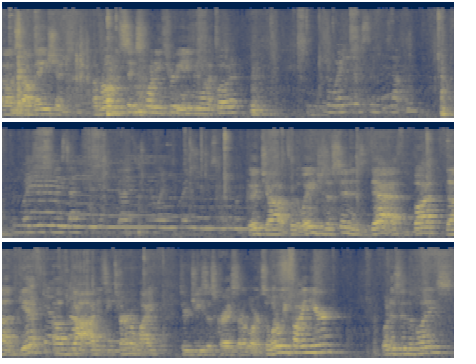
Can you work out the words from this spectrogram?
uh, salvation. Uh, Romans six twenty three. Anybody want to quote it? The wages of sin is that one? The wages of sin is death. God is eternal life. The wages of sin is one. Good job. For the wages of sin is death, but the gift of God is eternal life through Jesus Christ our Lord. So what do we find here? What is in the blanks?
